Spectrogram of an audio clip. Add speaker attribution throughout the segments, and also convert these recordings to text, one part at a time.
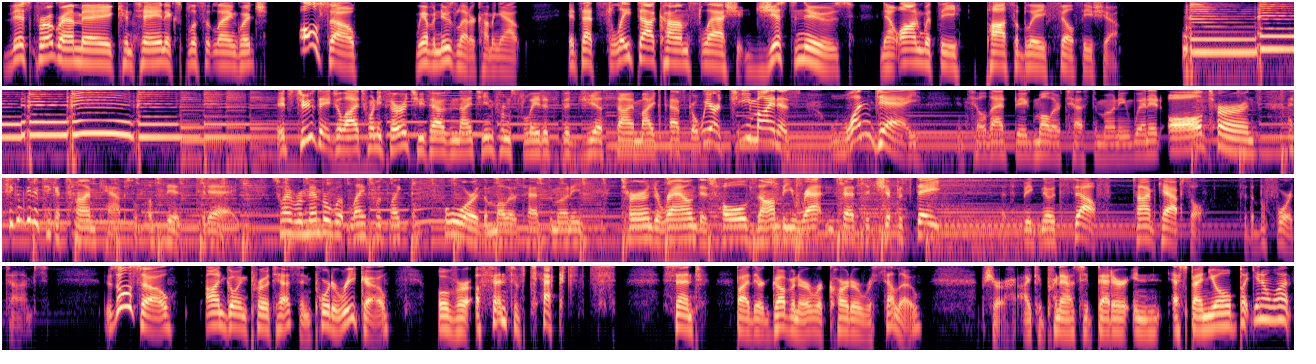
Speaker 1: This program may contain explicit language. Also, we have a newsletter coming out. It's at slate.com slash gist news. Now on with the possibly filthy show. It's Tuesday, July 23rd, 2019. From Slate, it's the gist. I'm Mike Pesca. We are T minus one day until that big Mueller testimony when it all turns. I think I'm going to take a time capsule of this today. So I remember what life was like before the Mueller testimony turned around this whole zombie rat infested ship of state. That's a big note self. Time capsule for the before times. There's also ongoing protests in Puerto Rico over offensive texts sent by their governor, Ricardo Rossello. I'm sure I could pronounce it better in Espanol, but you know what?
